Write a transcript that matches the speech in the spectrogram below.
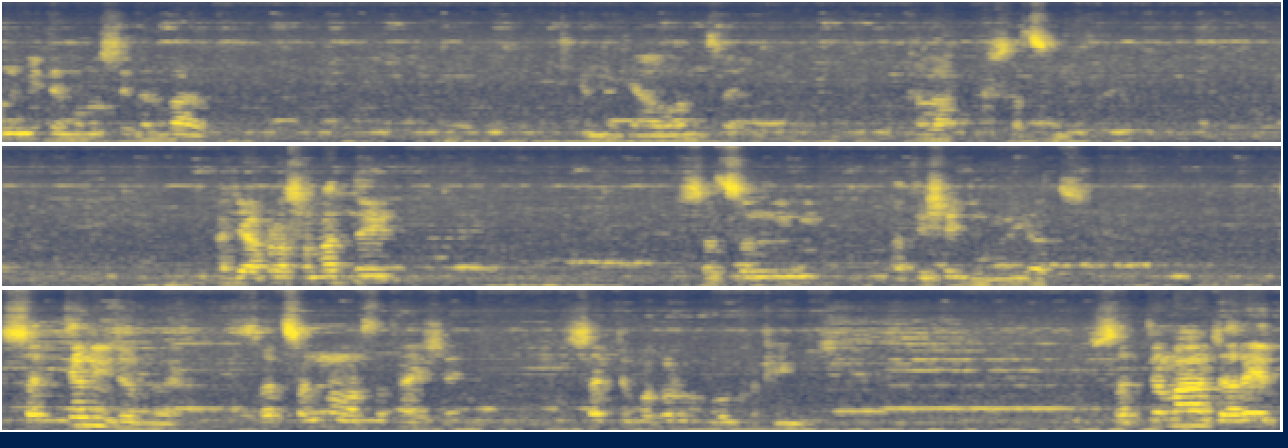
નિમિત્તે મનુષ્ય દરબાર એમને ત્યાં આવવાનું થયું કલાક સત્સંગ. આજે આપણા સમાજને સત્સંગની અતિશય જરૂરિયાત છે. સત્યની જરૂરિયાત. સત્સંગનો અર્થ થાય છે સત્ય પકડવું બહુ કઠિન છે સત્યમાં ચરેત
